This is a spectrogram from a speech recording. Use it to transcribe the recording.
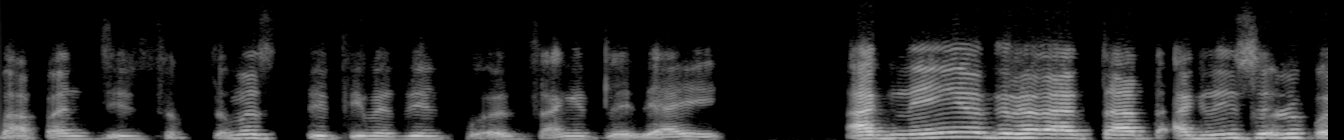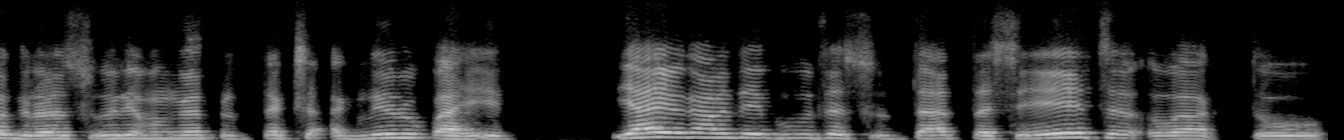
पापांची सप्तम स्थितीमधील फल सांगितलेले आहे. आग्नेय ग्रह अर्थात अग्निस्वरूप ग्रह सूर्यमंगळ प्रत्यक्ष अग्निरूप आहेत. या युगामध्ये बुध सुद्धा तसेच वागतो.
